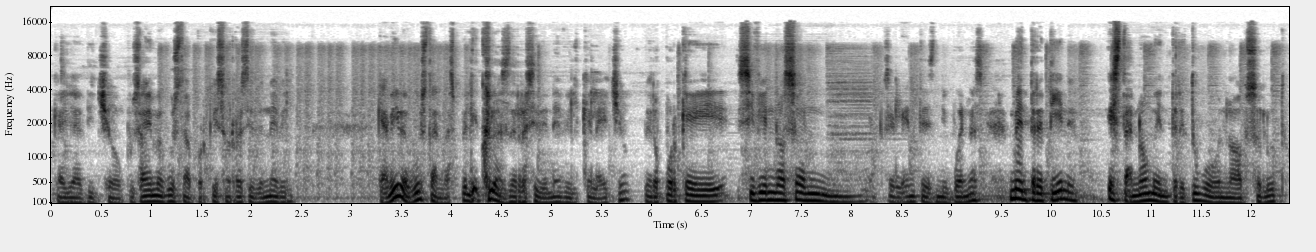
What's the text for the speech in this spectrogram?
que haya dicho, pues a mí me gusta porque hizo Resident Evil. Que a mí me gustan las películas de Resident Evil que le ha hecho, pero porque si bien no son excelentes ni buenas, me entretienen. Esta no me entretuvo en lo absoluto.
